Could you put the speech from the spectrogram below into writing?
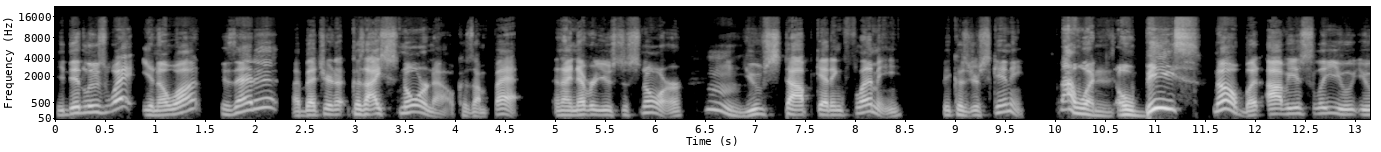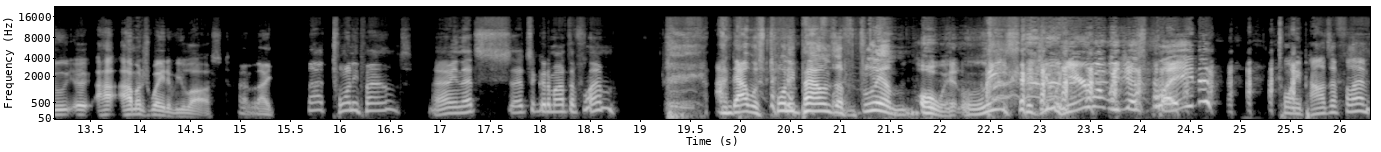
You did lose weight. You know what? Is that it? I bet you're not because I snore now because I'm fat and I never used to snore. Hmm. You've stopped getting phlegmy because you're skinny. I wasn't obese. No, but obviously you you uh, how, how much weight have you lost? Like about 20 pounds. I mean that's that's a good amount of phlegm. And that was 20 pounds of phlegm. Oh, at least did you hear what we just played? 20 pounds of phlegm.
